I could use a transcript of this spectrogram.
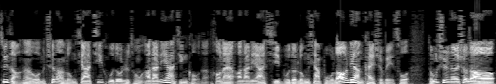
最早呢，我们吃到的龙虾几乎都是从澳大利亚进口的。后来，澳大利亚西部的龙虾捕捞量开始萎缩，同时呢，受到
